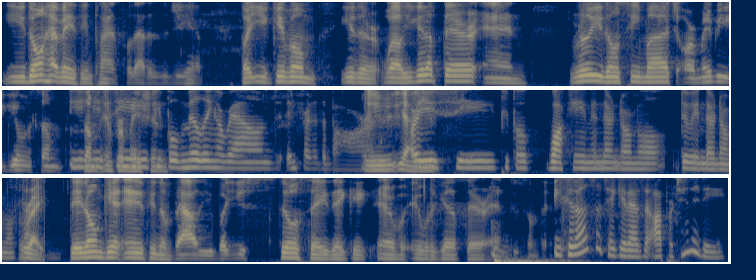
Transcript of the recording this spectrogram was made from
you don't have anything planned for that as the GM, but you give them either, well, you get up there and really you don't see much, or maybe you give them some You, some you information. see people milling around in front of the bar, Or you- yeah, or you, you- see people walking in their normal, doing their normal stuff. Right. They don't get anything of value, but you still say they get able, able to get up there and do something. You could also take it as an opportunity.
